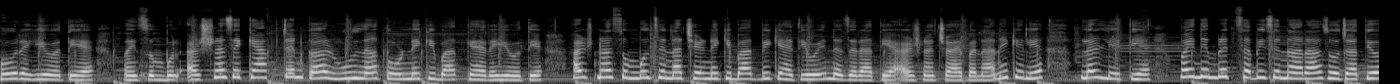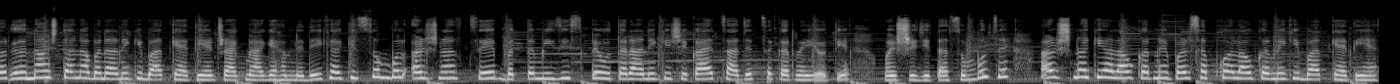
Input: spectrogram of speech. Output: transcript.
हो रही होती है। वहीं सुम्बुल अर्चना से कैप्टन का रूल ना तोड़ने की बात कह रही होती है। अर्चना सुम्बुल से ना छेड़ने की बात भी कहती हुई नज़र आती है। अर्चना चाय बनाने के लिए लड़ लेती है। वहीं निमृत सभी से नाराज़ हो जाती है और नाश्ता ना बनाने की बात कहती है। ट्रैक में आगे हमने देखा कि सुम्बुल अर्चना से बदतमीजी पे उतर आने की शिकायत साजिद से कर रही होती है। वहीं श्रीजिता सुम्बुल से अर्चना के अलाउ करने पर सबको अलाउ करने की बात कहती हैं।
